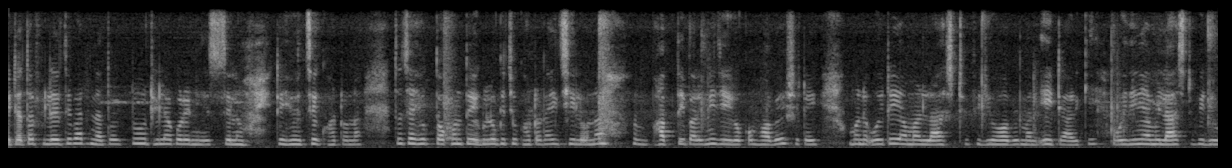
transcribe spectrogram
এটা তো আর ফেলে দিতে পারি না, তো একটু ঢিলা করে নিয়ে এসেছিলাম। এটাই হচ্ছে ঘটনা। তো যাই হোক, তখন তো এগুলো কিছু ঘটনাই ছিল না। ভাবতেই পারিনি যে এরকম হবে, সেটাই মানে ওইটাই আমার লাস্ট ভিডিও হবে মানে এইটা আর কি। ওই দিনই আমি লাস্ট ভিডিও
